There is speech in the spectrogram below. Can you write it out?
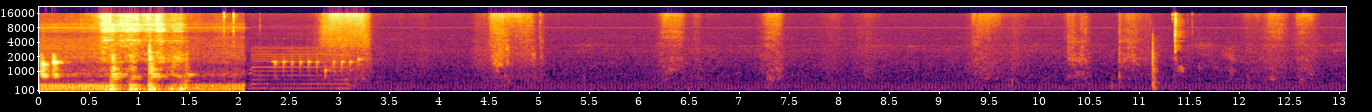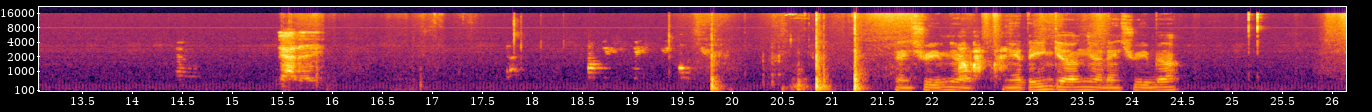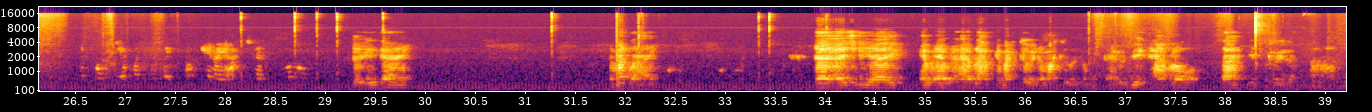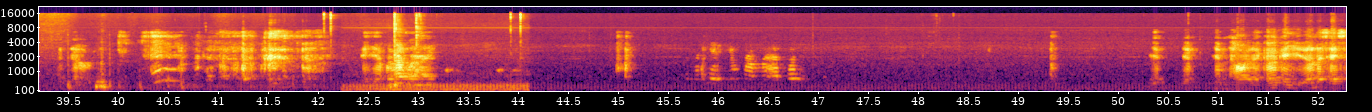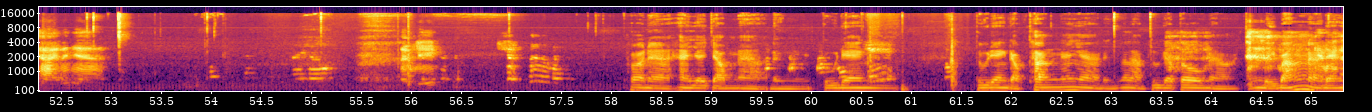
Thank. Đang stream nha nghe tiếng cho nha đang stream đó để cái nó mắc lại trời ơi chị ơi em em em làm cái mặt cười nó mắc cười không em biết ham luôn. đó, nhìn cười là. Trời. bây giờ mới mắc lại nhìn, nhìn, nhìn thôi là có cái gì đó nó sai đó nha. Làm gì thôi nè hai vợ chồng nè đừng tôi đang tôi đang độc thân đó nha đừng có làm tôi gato nè chuẩn bị bắn nè đang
